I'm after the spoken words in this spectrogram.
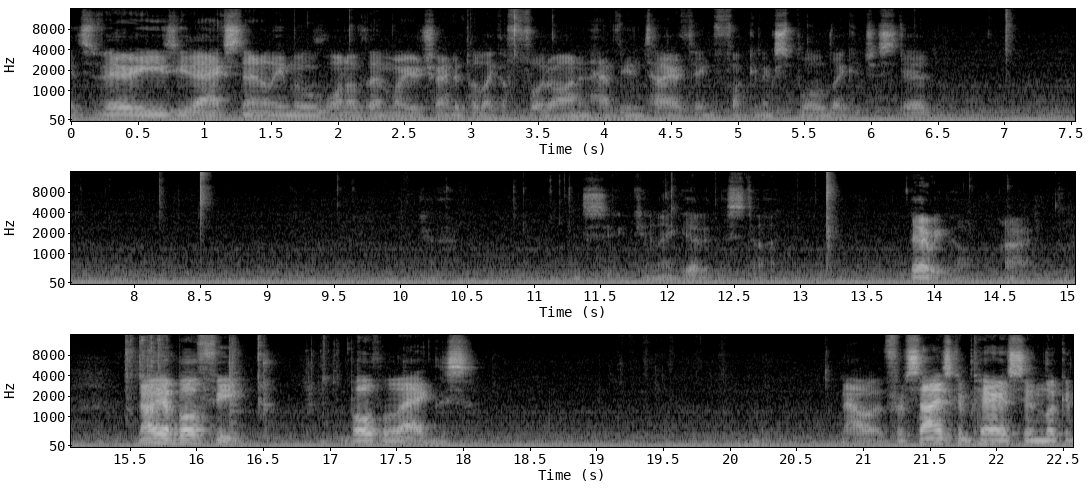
It's very easy to accidentally move one of them where you're trying to put like a foot on and have the entire thing fucking explode like it just did. Let's see, can I get it this time? There we go. Alright. Now you have both feet. Both legs. Now for size comparison, look at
